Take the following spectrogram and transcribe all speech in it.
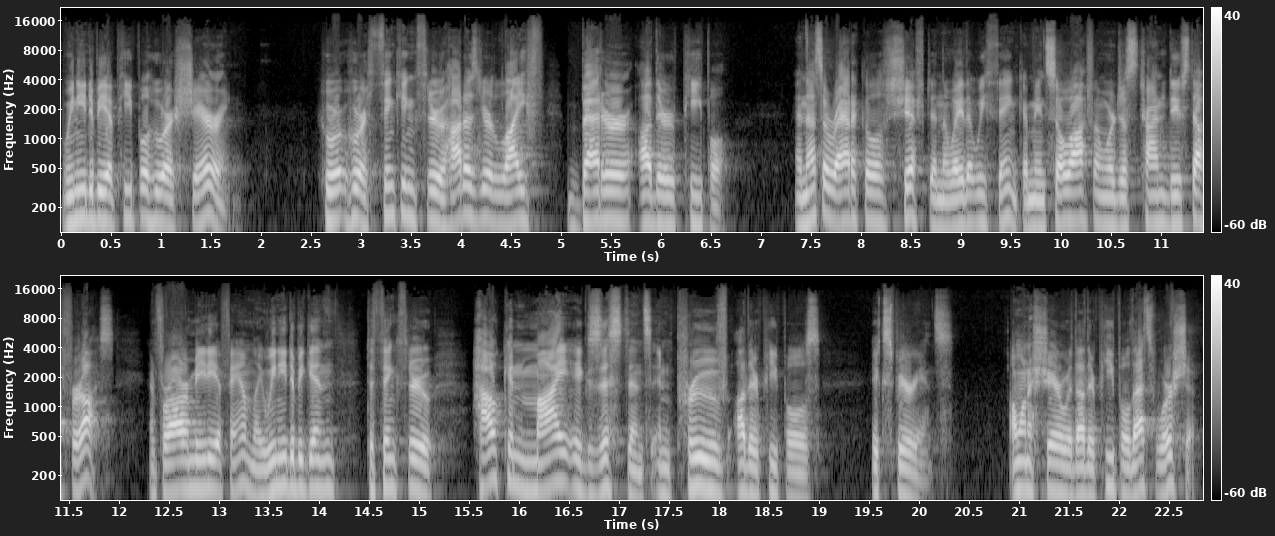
We need to be a people who are sharing, who are, who are thinking through how does your life better other people? And that's a radical shift in the way that we think. I mean, so often we're just trying to do stuff for us and for our immediate family. We need to begin to think through how can my existence improve other people's experience? I want to share with other people. That's worship.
